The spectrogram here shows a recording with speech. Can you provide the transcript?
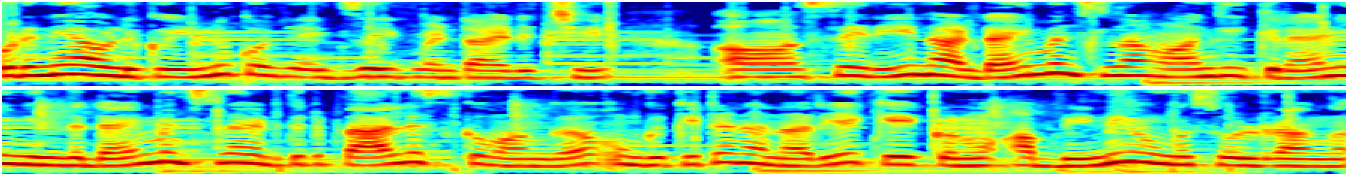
உடனே அவளுக்கு இன்னும் கொஞ்சம் எக்ஸைட்மெண்ட் ஆகிடுச்சு சரி நான் டைமண்ட்ஸ்லாம் வாங்கிக்கிறேன். நீங்கள் இந்த டைமண்ட்ஸ்லாம் எடுத்துகிட்டு பேலஸ்க்கு வாங்க. உங்ககிட்ட நான் நிறைய கேட்கணும் அப்படின்னு இவங்க சொல்கிறாங்க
